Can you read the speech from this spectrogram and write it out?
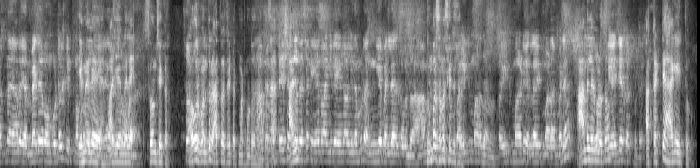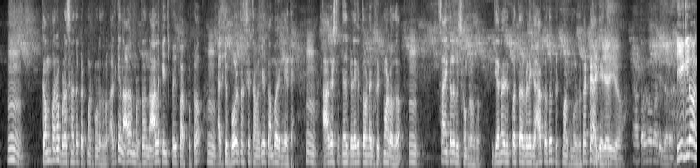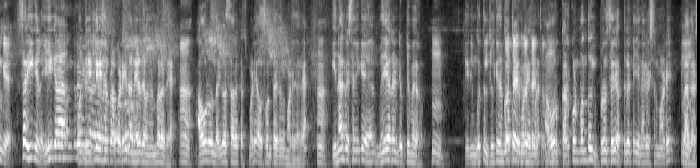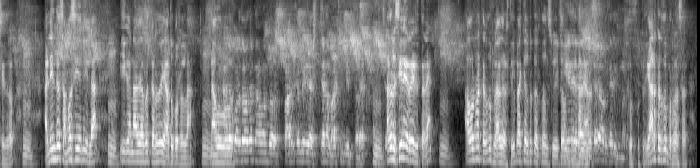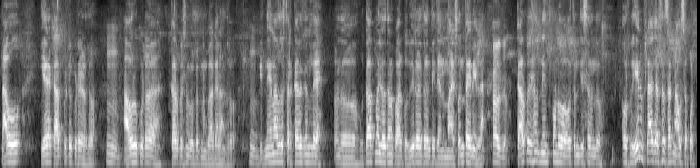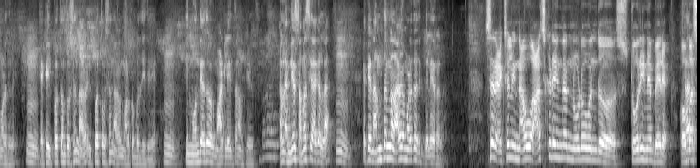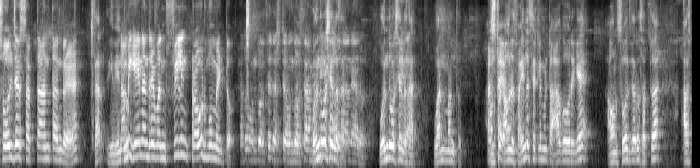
ಅದನ್ನ ಯಾರೋ ಎಂ ಎಲ್ ಎ ಬಂದ್ಬಿಟ್ಟು ಕಿಟ್ ಎಂ ಎಲ್ ಎ ಮಾಜಿ ಎಂ ಎಲ್ ಎ ಸೋಮಶೇಖರ್. ಅವ್ರು ಬಂದು ರಾತ್ರಿ ರಾತ್ರಿ ಕಟ್ ಮಾಡ್ಕೊಂಡು ಹೋದಂತೆ ಸರ್. ಅಲ್ಲಿ ಏನೂ ಆಗಿಲ್ಲ ಏನೂ ಆಗಿಲ್ಲ ಅಂದ್ಬಿಟ್ಟು ಹಂಗೆ ಮೇಲೆ ಬಂದ್ರು. ತುಂಬಾ ಸಮಸ್ಯೆ ಇದೆ ಸರ್. ಫೈಟ್ ಮಾಡಿದೆ. ಫೈಟ್ ಮಾಡಿ ಎಲ್ಲ ಇದು ಮಾಡಾದ್ಮೇಲೆ ಆಮೇಲೆ ಏನು ಮಾಡ್ತಾವೆ ಆ ಕಟ್ಟೆ ಹಾಗೆ ಇತ್ತು. ಹ್ಮ್. ಕಂಬನ ಬಡ ಸಮೇತ ಕಟ್ ಮಾಡ್ಕೊಂಡಿದ್ರು. ಅದಕ್ಕೆ ನಾವೇನು ಮಾಡ್ತೇವೆ? ನಾಲ್ಕು ಇಂಚ್ ಪೈಪ್ ಹಾಕ್ಬಿಟ್ಟು ಅದಕ್ಕೆ ಬೋಲ್ಟ್ ಸಿಸ್ಟಮ್ ಆಗಿ ಕಂಬ ಇಲ್ಲೇ ಇದೆ. ಆಗಸ್ಟ್ ಹದಿನೈದು ಬೆಳಗ್ಗೆ ತೊಗೊಂಡಾಗ ಫಿಟ್ ಮಾಡೋದು. ಸಾಯಂಕಾಲ ಬಿಸ್ಕೊಂಬರೋದು ಜನವರಿ ಇಪ್ಪತ್ತಾರು ಬೆಳಗ್ಗೆ ಹಾಕೋದು ಫಿಟ್ ಮಾಡ್ಕೊಂಬರೋದು. ಕಟ್ಟೆ ಹಾಗೆ ಅಯ್ಯೋ ಆ ಥರನೂ ಮಾಡಿದ್ದಾರೆ ಈಗಲೂ ಹಂಗೆ? ಸರ್ ಈಗಿಲ್ಲ. ಈಗ ಒಂದು ಲಿಟಿಗೇಷನ್ ಪ್ರಾಪರ್ಟಿ ನಾನು ಹೇಳಿದೆ ಒಂದು ಮೆಂಬರ್ ಅದೇ. ಅವರು ಒಂದು ಐವತ್ತು ಸಾವಿರ ಖರ್ಚು ಮಾಡಿ ಅವ್ರು ಸ್ವಂತ ಇದನ್ನು ಮಾಡಿದ್ದಾರೆ. ಇನಾಗ್ರೇಷನ್ಗೆ ಮೇಯರ್ ಆ್ಯಂಡ್ ಡೆಪ್ಟಿ ಮೇಯರ್ ನಿಮ್ಗೆ ಗೊತ್ತಿಲ್ಲ ಅವ್ರು ಕರ್ಕೊಂಡು ಬಂದು ಇಬ್ಬರು ಸೇರಿ ಹತ್ತು ಗಂಟೆಗೆ ಇನಾಗ್ರೇಷನ್ ಮಾಡಿ ಫ್ಲಾಗ್ ಹಾರಿಸಿದ್ರು ಅಲ್ಲಿಂದ ಸಮಸ್ಯೆ ಏನಿಲ್ಲ ಈಗ ನಾವು ಯಾರು ಕರೆದ್ರೆ ಯಾರು ಬರಲ್ಲ. ನಾವು ಅದ್ರ ಸೀನಿಯರ್ ಇರ್ತಾರೆ. ಅವ್ರನ್ನ ಕರೆದು ಫ್ಲಾಗ್ ಹಾರಿಸ್ತೀವಿ. ಬಾಕಿ ಎಲ್ಲರೂ ಕರೆದು ಒಂದು ಸ್ವೀಟ್ ಕೊಟ್ಬಿಟ್ಟು. ಯಾರು ಕರೆದು ಬರಲ್ಲ ಸರ್. ನಾವು ಏರಿಯಾ ಕಾರ್ಪೊರೇಟರ್ ಕೂಡ ಹೇಳಿದ್ರು ಅವರು ಕೂಡ ಕಾರ್ಪೊರೇಷನ್ಗೆ ಹೋಗ್ಬೇಕು ನಮ್ಗೆ ಆಗಲ್ಲ ಅಂದರು. ಇದನ್ನೇನಾದರೂ ಸರ್ಕಾರದಿಂದಲೇ ಒಂದು ಹುತಾತ್ಮ ಯೋಧನ ಪಾರ್ಕ್ ವೀರೋಧ ಅಂತಿದೆ ನಮ್ಮ ಸ್ವಂತ ಏನಿಲ್ಲ. ಹೌದು. ಕಾರ್ಪೊರೇಷನ್ ನಿಂತ್ಕೊಂಡು ಅವತ್ತೊಂದು ದಿವಸ ಒಂದು ಅವ್ರು ಏನು ಫ್ಲಾಗ್ ಹಾರಿಸೋ ಸರ್ ನಾವು ಸಪೋರ್ಟ್ ಮಾಡಿದ್ವಿ. ಯಾಕೆ ಇಪ್ಪತ್ತೊಂದು ವರ್ಷ ನಾವು ಇಪ್ಪತ್ತು ವರ್ಷ ನಾವೇ ಮಾಡ್ಕೊಂಡು ಬಂದಿದ್ದೀವಿ ಇನ್ ಇನ್ನು ಮುಂದೆ ಆದರೂ ಅವ್ರು ಮಾಡಲಿ ಅಂತ ನಾವು ಕೇಳ್ತೀವಿ. ಅಲ್ಲ ನಮಗೇನು ಸಮಸ್ಯೆ ಆಗಲ್ಲ. ಯಾಕೆ ನಮ್ದನ್ನು ನಾವೇ ಮಾಡಿದ್ರೆ ಅದಕ್ಕೆ ಬೆಲೆ ಇರಲ್ಲ. ಸರ್ ಆಕ್ಚುಲಿ ನಾವು ಆಚೆ ಕಡೆಯಿಂದ ನೋಡೋ ಒಂದು ಸ್ಟೋರಿನೇ ಬೇರೆ. ಒಬ್ಬ ಸೋಲ್ಜರ್ ಸತ್ತ ಅಂತ ಅಂದ್ರೆ ಸರ್ ನಮಗೆ ಏನಂದ್ರೆ ಒಂದು ಫೀಲಿಂಗ್ ಪ್ರೌಡ್ ಮೂಮೆಂಟ್ ಅದು ಒಂದು ವರ್ಷದ ಅಷ್ಟೇ ಒಂದು ವರ್ಷ ಒಂದು ವರ್ಷ ಇಲ್ಲ ಸರ್. ನಾನು ಒಂದು ವರ್ಷ ಇಲ್ಲ ಸರ್. ಒನ್ ಮಂತ್ ಅಷ್ಟೇ. ಅವನು ಫೈನಲ್ ಸೆಟ್ಲ್ಮೆಂಟ್ ಆಗೋವರೆಗೆ ಅವನು ಸೋಲ್ಜರು ಸತ್ತ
